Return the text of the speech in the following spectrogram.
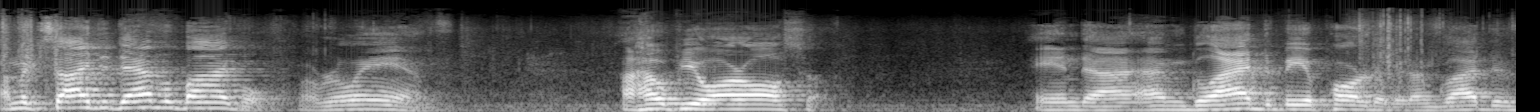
I'm excited to have a Bible. I really am. I hope you are also. And uh, I'm glad to be a part of it. I'm glad to,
